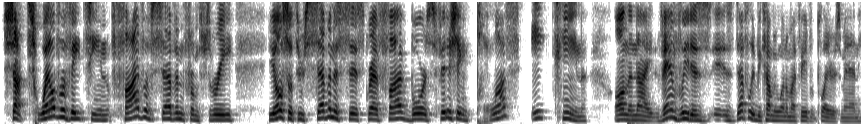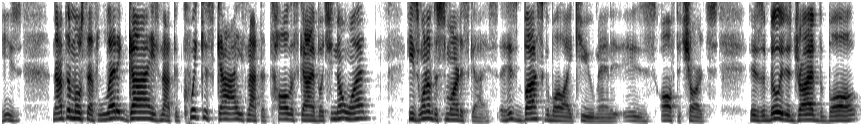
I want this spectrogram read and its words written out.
shot 12 of 18, 5 of 7 from 3. He also threw 7 assists, grabbed 5 boards, finishing plus 18 on the night. VanVleet is is definitely becoming one of my favorite players, man. He's not the most athletic guy, he's not the quickest guy, he's not the tallest guy, but you know what? He's one of the smartest guys. His basketball IQ, man, is off the charts. His ability to drive the ball,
